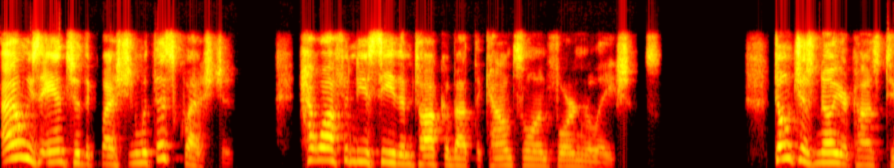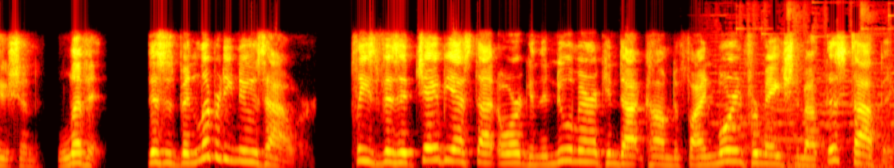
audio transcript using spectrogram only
I always answer the question with this question How often do you see them talk about the Council on Foreign Relations? Don't just know your Constitution, live it. This has been Liberty News Hour. Please visit jbs.org and thenewamerican.com to find more information about this topic,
